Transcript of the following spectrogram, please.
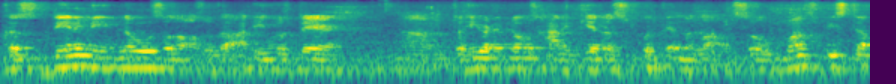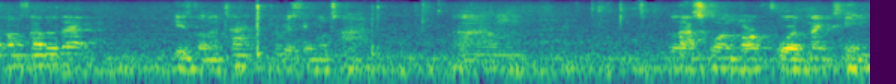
Because the enemy knows the laws of God. He was there. Um, so he already knows how to get us within the law. So once we step outside of that, he's going to attack every single time. Um, last one, Mark 4, 19.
